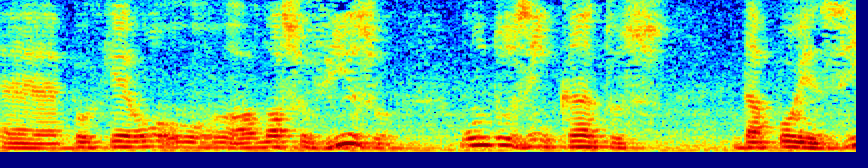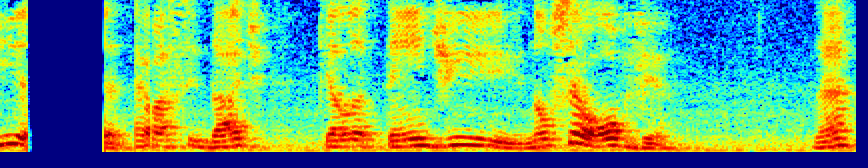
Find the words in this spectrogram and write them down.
É, porque o, o, ao nosso viso, um dos encantos da poesia é a capacidade que ela tem de não ser óbvia. Né?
